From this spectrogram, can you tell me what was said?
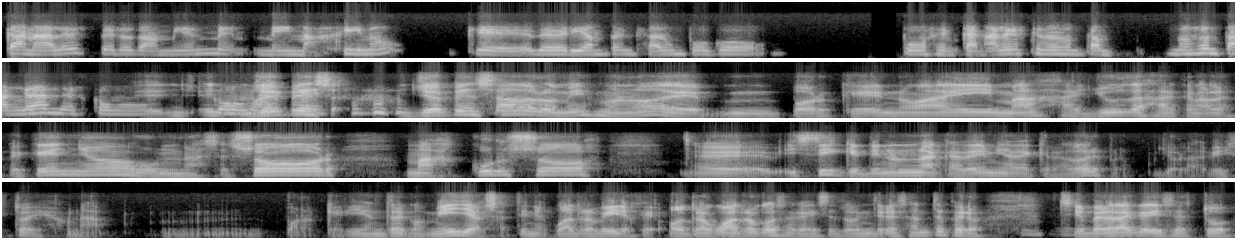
canales, pero también me, imagino que deberían pensar un poco pues en canales que no son tan, no son tan grandes como, eh, yo, he pensado lo mismo, ¿no? De mm, por qué no hay más ayudas a canales pequeños, un asesor, más cursos. Eh, y sí, que tienen una academia de creadores, pero yo la he visto y es una mm, porquería entre comillas. O sea, tiene cuatro vídeos, que otra cuatro cosas que dice todo interesante, pero sí es verdad que dices tú,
